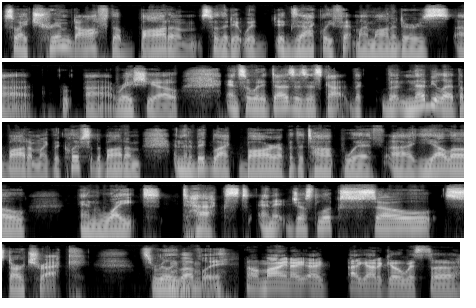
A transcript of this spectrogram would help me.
So I trimmed off the bottom so that it would exactly fit my monitor's, uh, uh, ratio. And so what it does is it's got the, the nebula at the bottom, like the cliffs at the bottom, and then a big black bar up at the top with, uh, yellow and white text. And it just looks so Star Trek. It's really lovely. Oh, mine. I I, I got to go with. Uh,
